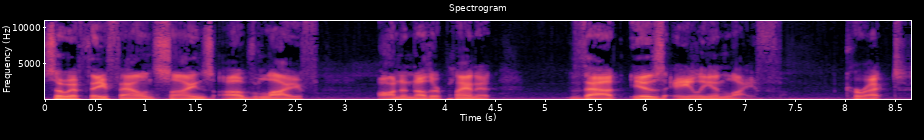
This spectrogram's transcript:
So if they found signs of life on another planet, that is alien life. Correct?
